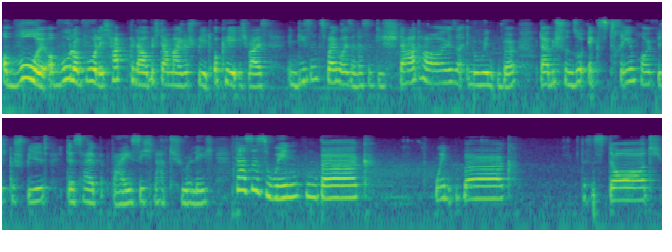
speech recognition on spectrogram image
obwohl, obwohl, obwohl, ich habe, glaube ich, da mal gespielt. Okay, ich weiß, in diesen zwei Häusern, das sind die Starterhäuser in Windenburg, da habe ich schon so extrem häufig gespielt. Deshalb weiß ich natürlich, das ist Windenburg. Windenburg. Das ist dort.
